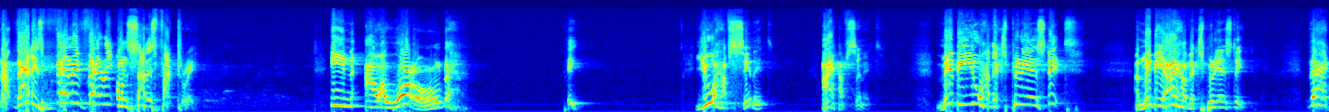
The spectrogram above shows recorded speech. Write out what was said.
Now that is very, very unsatisfactory. In our world, hey, you have seen it. I have seen it. Maybe you have experienced it. And maybe I have experienced it that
